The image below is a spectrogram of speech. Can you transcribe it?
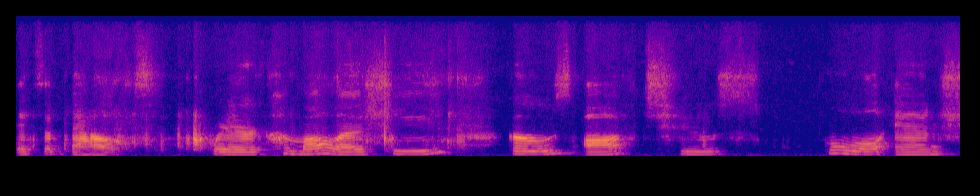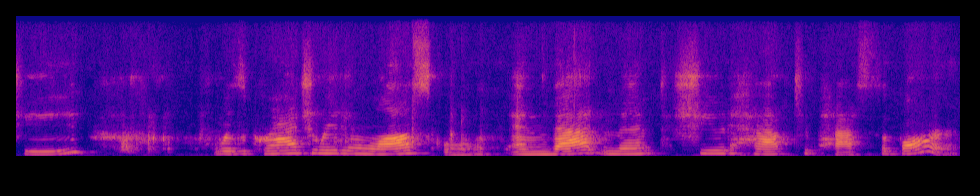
it's about where Kamala, she goes off to school and she was graduating law school, and that meant she would have to pass the bar.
